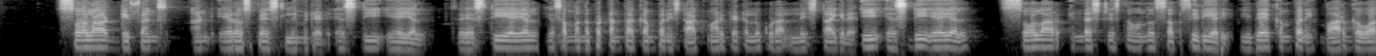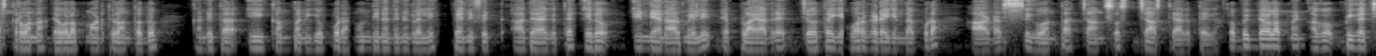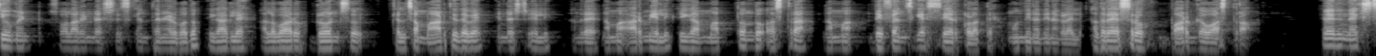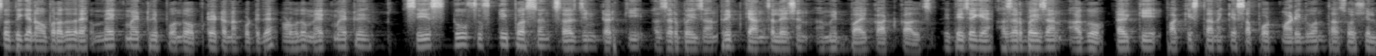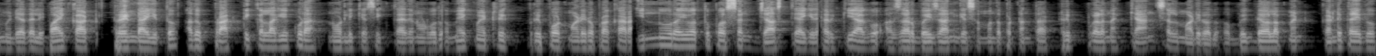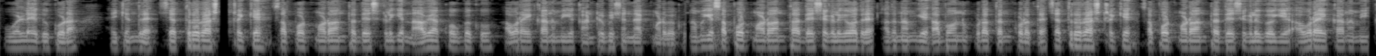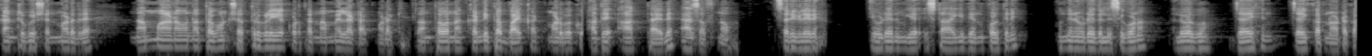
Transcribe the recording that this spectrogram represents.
solar defence and aerospace limited S D A L S D ಎಲ್ಗೆ ಸಂಬಂಧಪಟ್ಟಂತ ಕಂಪನಿ ಸ್ಟಾಕ್ ಮಾರ್ಕೆಟ್ ಅಲ್ಲೂ ಕೂಡ ಲಿಸ್ಟ್ ಆಗಿದೆ. ಈ ಎಸ್ ಡಿ ಎಲ್ ಸೋಲಾರ್ ಇಂಡಸ್ಟ್ರೀಸ್ನ ಒಂದು ಸಬ್ಸಿಡಿಯರಿ. ಇದೇ ಕಂಪನಿ ಭಾರ್ಗವಾಸ್ತ್ರವನ್ನ ಡೆವಲಪ್ ಮಾಡ್ತಿರುವಂತದ್ದು ಖಂಡಿತ ಈ ಕಂಪನಿಗೂ ಕೂಡ ಮುಂದಿನ ದಿನಗಳಲ್ಲಿ ಬೆನಿಫಿಟ್ ಅದೇ ಆಗುತ್ತೆ. ಇದು ಇಂಡಿಯನ್ ಆರ್ಮಿಯಲ್ಲಿ ಡಿಪ್ಲಾಯ್ ಆದ್ರೆ ಜೊತೆಗೆ ಹೊರಗಡೆಗಿಂದ ಕೂಡ ಆರ್ಡರ್ಸ್ ಸಿಗುವಂತ ಚಾನ್ಸಸ್ ಜಾಸ್ತಿ ಆಗುತ್ತೆ ಈಗ. ಸೊ ಬಿಗ್ ಡೆವಲಪ್ಮೆಂಟ್ ಹಾಗೂ ಬಿಗ್ ಅಚೀವ್ಮೆಂಟ್ ಸೋಲಾರ್ ಇಂಡಸ್ಟ್ರೀಸ್ ಅಂತ ಹೇಳ್ಬೋದು. ಈಗಾಗಲೇ ಹಲವಾರು ಡ್ರೋನ್ಸ್ ಕೆಲಸ ಮಾಡ್ತಿದ್ದಾವೆ ಇಂಡಸ್ಟ್ರಿಯಲ್ಲಿ, ಅಂದ್ರೆ ನಮ್ಮ ಆರ್ಮಿಯಲ್ಲಿ. ಈಗ ಮತ್ತೊಂದು ಅಸ್ತ್ರ ನಮ್ಮ ಡಿಫೆನ್ಸ್ಗೆ ಸೇರ್ಕೊಳ್ಳುತ್ತೆ ಮುಂದಿನ ದಿನಗಳಲ್ಲಿ. ಅದರ ಹೆಸರು ಭಾರ್ಗವಾಸ್ತ್ರ. ನೆಕ್ಸ್ಟ್ ಸುದ್ದಿಗೆ ನಾವು ಬರೋದಾದ್ರೆ ಮೇಕ್ ಮೈ ಟ್ರಿಪ್ ಒಂದು ಅಪ್ಡೇಟ್ ಅನ್ನ ಕೊಟ್ಟಿದೆ. ನೋಡಬಹುದು make my trip to fifty percent in Turkey Azerbaijan trip cancellation amid boycott calls ಇತ್ತೀಚೆಗೆ ಅಜರ್ಬೈಜಾನ್ ಹಾಗೂ ಟರ್ಕಿ ಪಾಕಿಸ್ತಾನಕ್ಕೆ ಸಪೋರ್ಟ್ ಮಾಡಿದ್ವು ಅಂತ ಸೋಷಿಯಲ್ ಮೀಡಿಯಾದಲ್ಲಿ ಬಾಯ್ಕಾಟ್ ಟ್ರೆಂಡ್ ಆಗಿತ್ತು. ಅದು ಪ್ರಾಕ್ಟಿಕಲ್ ಆಗಿ ಕೂಡ ನೋಡ್ಲಿಕ್ಕೆ ಸಿಗ್ತಾ ಇದೆ. ನೋಡಬಹುದು ಮೇಕ್ ಮೈ ಟ್ರಿಪ್ ರಿಪೋರ್ಟ್ ಮಾಡಿರೋ ಪ್ರಕಾರ ಇನ್ನೂರ ಪರ್ಸೆಂಟ್ ಜಾಸ್ತಿ ಆಗಿದೆ. ಟರ್ಕಿ ಹಾಗೂ ಅಜರ್ಬೈಜಾನ್ಗೆ ಸಂಬಂಧಪಟ್ಟಂತ ಟ್ರಿಪ್ ಗಳನ್ನ ಕ್ಯಾನ್ಸಲ್ ಮಾಡಿರೋದು. ಬಿಗ್ ಡೆವಲಪ್ಮೆಂಟ್ ಖಂಡಿತ ಇದು ಒಳ್ಳೆಯದು ಕೂಡ. ಯಾಕೆಂದ್ರೆ ಶತ್ರು ರಾಷ್ಟ್ರಕ್ಕೆ ಸಪೋರ್ಟ್ ಮಾಡುವಂತ ದೇಶಗಳಿಗೆ ನಾವ್ಯಾಕೆ ಹೋಗ್ಬೇಕು? ಅವರ ಎಕಾನಮಿಗೆ ಕಾಂಟ್ರಿಬ್ಯೂಷನ್ ಮಾಡಬೇಕು. ನಮಗೆ ಸಪೋರ್ಟ್ ಮಾಡುವಂತ ದೇಶಗಳಿಗೆ ಹೋದ್ರೆ ಅದು ನಮಗೆ ಲಾಭವನ್ನು ಕೂಡ ತಂದ್ಕೊಡುತ್ತೆ. ಶತ್ರು ರಾಷ್ಟ್ರಕ್ಕೆ ಸಪೋರ್ಟ್ ಮಾಡುವಂತ ದೇಶಗಳಿಗೆ ಹೋಗಿ ಅವರ ಎಕಾನಮಿ ಕಾಂಟ್ರಿಬ್ಯೂಷನ್ ಮಾಡಿದ್ರೆ ನಮ್ಮ ಹಣವನ್ನ ತಗೊಂಡು ಶತ್ರುಗಳಿಗೆ ಕೊಡ್ತಾರೆ, ನಮ್ಮ ಮೇಲೆ ಅಟ್ಯಾಕ್ ಮಾಡಕ್ಕೆ. ಅಂತವನ್ನ ಖಂಡಿತ ಬಾಯ್ಕಾಟ್ ಮಾಡಬೇಕು. ಅದೇ ಆಗ್ತಾ ಇದೆ ಆಸ್ ಆಫ್ ನೌ ಸರಿ ಗೆಳೆಯರಿ, ಈ ವಿಡಿಯೋ ನಿಮಗೆ ಇಷ್ಟ ಆಗಿದೆ ಅನ್ಕೊಳ್ತೀನಿ ಮುಂದಿನ ವಿಡಿಯೋದಲ್ಲಿ ಸಿಗೋಣ. ಅಲ್ಲಿವರೆಗೂ ಜೈ ಹಿಂದ್, ಜೈ ಕರ್ನಾಟಕ.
